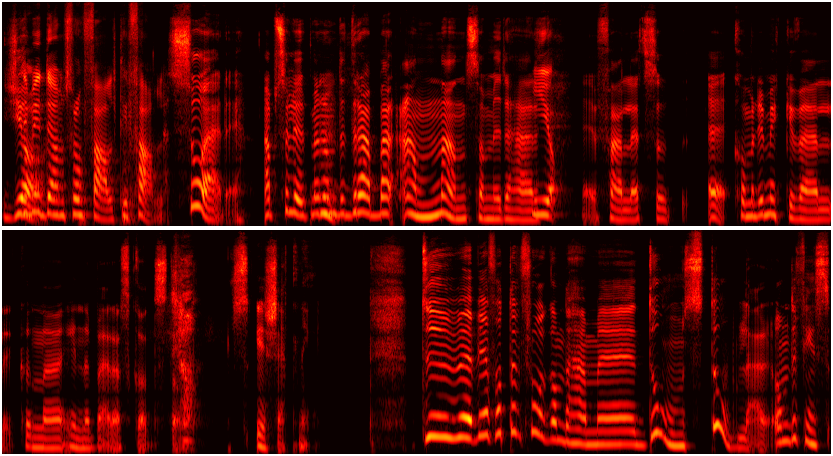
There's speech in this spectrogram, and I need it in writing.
ja. det bedöms från fall till fall. Så är det, absolut. Men mm. om det drabbar annan, som i det här ja. Eh, fallet, så eh, kommer det mycket väl kunna innebära skadestånd, ersättning. Du, eh, vi har fått en fråga om det här med domstolar. Om det finns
